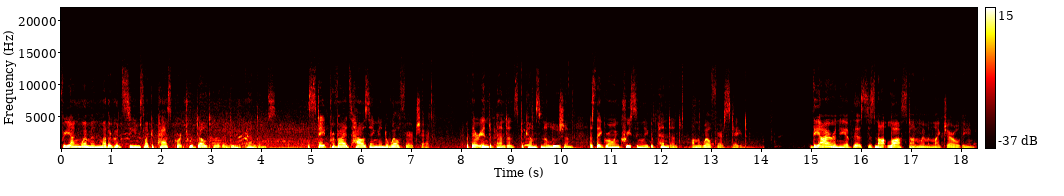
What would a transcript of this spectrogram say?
For young women, motherhood seems like a passport to adulthood and independence. The state provides housing and a welfare check, but their independence becomes an illusion as they grow increasingly dependent on the welfare state. The irony of this is not lost on women like Geraldine.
